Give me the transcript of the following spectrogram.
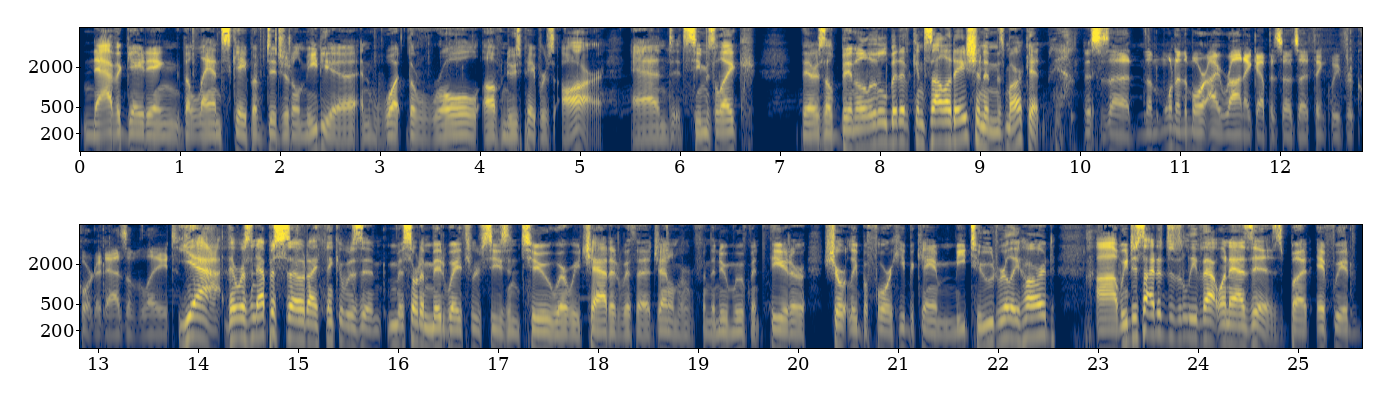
navigating the landscape of digital media and what the role of newspapers are. And it seems like there's a, been a little bit of consolidation in this market. Yeah, this is uh, the, one of the more ironic episodes I think we've recorded as of late. Yeah, there was an episode, I think it was uh, m- sort of midway through season two, where we chatted with a gentleman from the New Movement Theater shortly before he became Me Too'd really hard. Uh, we decided to leave that one as is, but if we had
